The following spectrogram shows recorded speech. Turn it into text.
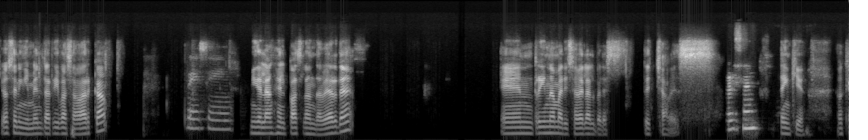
Jocelyn Imelda Rivas Abarca. Present. Miguel Ángel Paz Landaverde. And Rina Marisabel Álvarez de Chávez. Present. Thank you. Ok,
